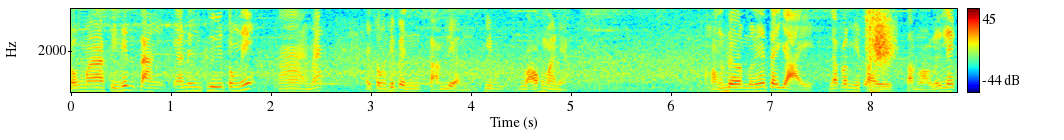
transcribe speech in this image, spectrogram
ลงมาสิ่งที่ต่างอีกอย่างหนึ่งคือตรงนี้อ่าเห็นไหมไอ้ตรงที่เป็นสามเหลี่ยมที่เว้าเข้ามาเนี่ย ของเดิมตัวนี้จะใหญ่ แล้วก็มีไฟตัดหมอกเล็ก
